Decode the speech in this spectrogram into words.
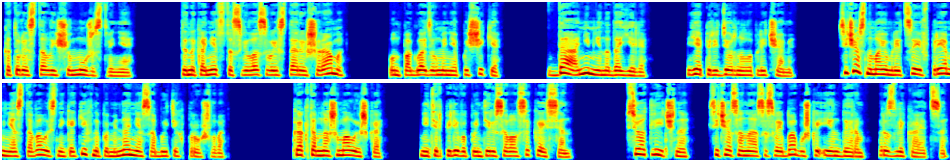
которое стало еще мужественнее. «Ты наконец-то свела свои старые шрамы?» Он погладил меня по щеке. Да, они мне надоели. Я передернула плечами. Сейчас на моем лице и впрямь не оставалось никаких напоминаний о событиях прошлого. «Как там наша малышка?» — нетерпеливо поинтересовался Кэссиан. «Все отлично. Сейчас она со своей бабушкой и Эндером развлекается.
